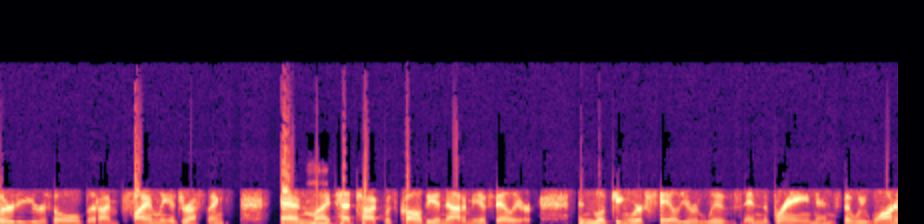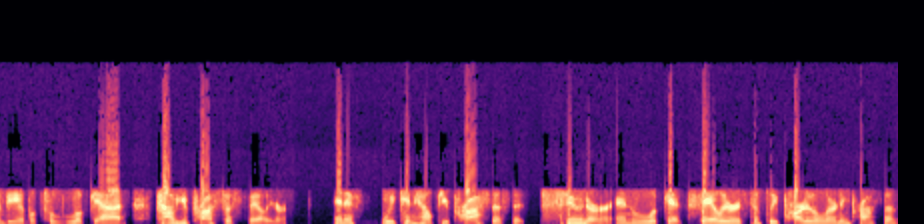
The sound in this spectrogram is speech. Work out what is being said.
30 years old that I'm finally addressing. And my mm-hmm. TED talk was called The Anatomy of Failure and looking where failure lives in the brain. And so we want to be able to look at how you process failure. And if we can help you process it sooner and look at failure as simply part of the learning process,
